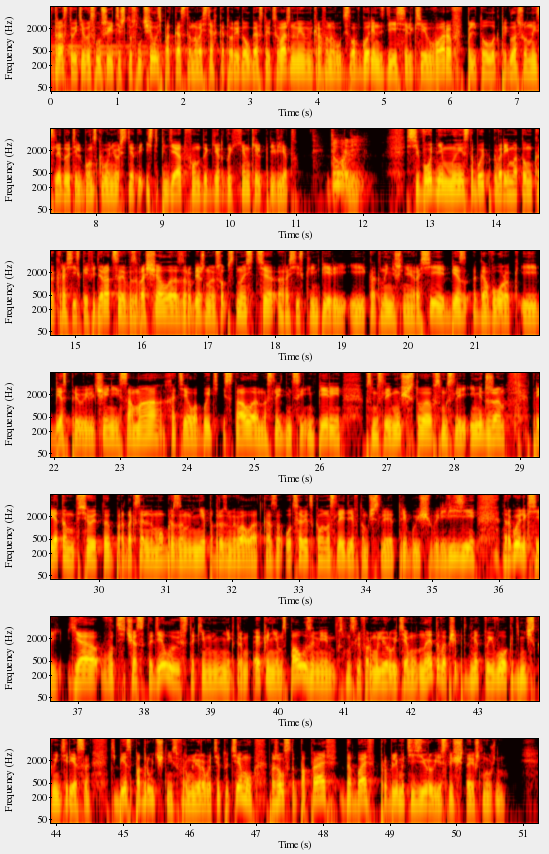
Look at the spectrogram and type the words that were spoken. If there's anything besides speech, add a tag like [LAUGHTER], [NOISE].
Здравствуйте, вы слушаете «Что случилось?» подкаст о новостях, которые долго остаются важными. У микрофона Владислав Горин, здесь Алексей Уваров, политолог, приглашенный исследователь Боннского университета и стипендиат фонда Герда Хенкель. Привет. Добрый день. Сегодня мы с тобой поговорим о том, как Российская Федерация возвращала зарубежную собственность Российской империи и как нынешняя Россия без оговорок и без преувеличений сама хотела быть и стала наследницей империи в смысле имущества, в смысле имиджа. При этом все это парадоксальным образом не подразумевало отказа от советского наследия, в том числе требующего ревизии. Дорогой Алексей, я вот сейчас это делаю с таким некоторым эконием, с паузами, в смысле формулирую тему на это вообще предмет твоего академического интереса. Тебе сподручнее сформулировать эту тему. Пожалуйста, поправь, добавь, проблематизируй, если считаешь нужным.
